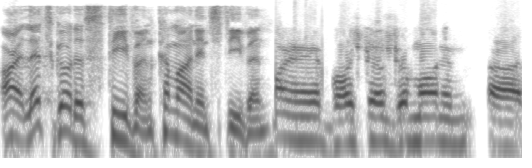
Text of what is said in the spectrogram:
All right, let's go to Stephen. Come on in, Stephen. Good morning, Good morning, uh.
